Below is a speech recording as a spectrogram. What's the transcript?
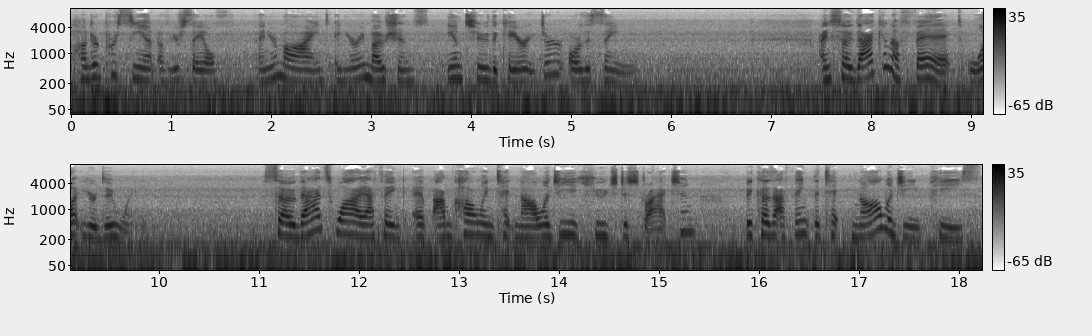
100% of yourself and your mind and your emotions into the character or the scene. And so that can affect what you're doing. So that's why I think eh, I'm calling technology a huge distraction because I think the technology piece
